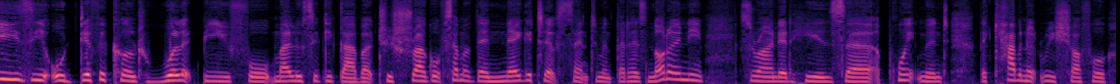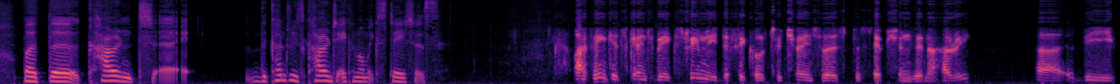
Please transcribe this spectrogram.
easy or difficult will it be for Malusi Gigaba to shrug off some of the negative sentiment that has not only surrounded his uh, appointment, the cabinet reshuffle, but the current, uh, the country's current economic status? I think it's going to be extremely difficult to change those perceptions in a hurry. Uh, the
